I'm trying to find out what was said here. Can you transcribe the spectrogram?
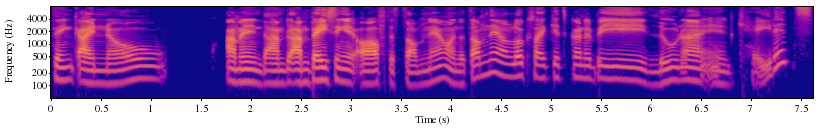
think i know I mean, I'm I'm basing it off the thumbnail, and the thumbnail looks like it's gonna be Luna and Cadance.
